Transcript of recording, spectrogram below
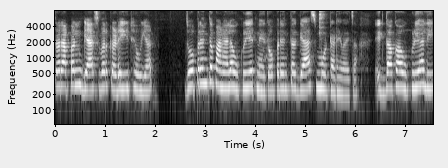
तर आपण गॅसवर कढई ठेवूयात. जोपर्यंत पाण्याला उकळी येत नाही तोपर्यंत गॅस मोठा ठेवायचा. एकदा का उकळी आली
